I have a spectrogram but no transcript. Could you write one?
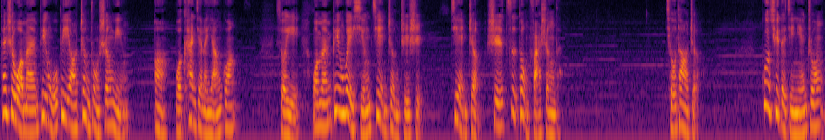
但是我们并无必要郑重声明。啊，我看见了阳光，所以我们并未行见证之事。见证是自动发生的。求道者，过去的几年中，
